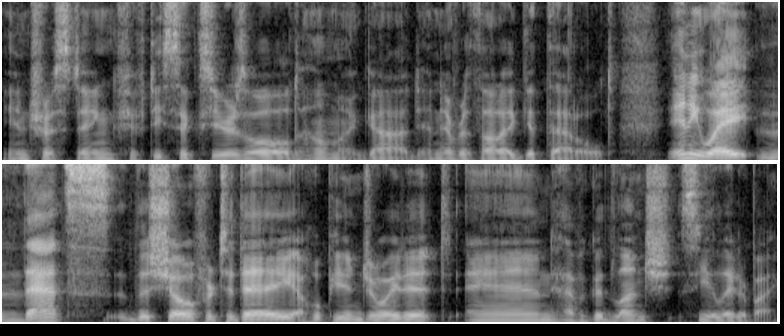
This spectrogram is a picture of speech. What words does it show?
interesting. 56 years old. Oh my god, I never thought I'd get that old. Anyway, that's the show for today. I hope you enjoyed it and have a good lunch. See you later. Bye.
